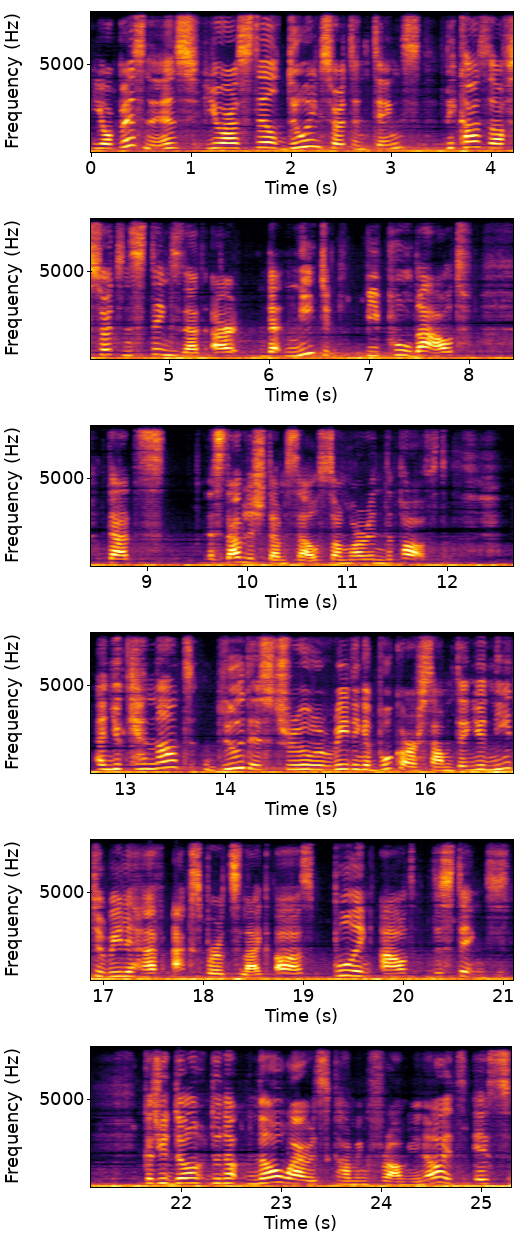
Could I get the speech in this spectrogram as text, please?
your business you are still doing certain things because of certain things that are that need to be pulled out that established themselves somewhere in the past. And you cannot do this through reading a book or something. You need to really have experts like us pulling out the things. Because you don't do not know where it's coming from you know? It's it's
